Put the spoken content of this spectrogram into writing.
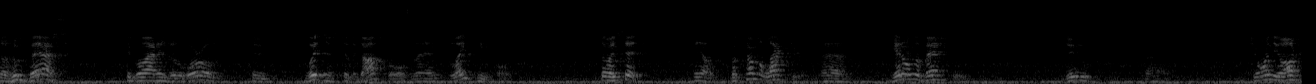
So who best to go out into the world to witness to the gospel than lay people? So he said, you know, become a lector, uh, get on the vestry, do, uh, join the altar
